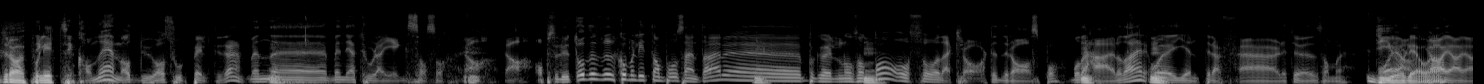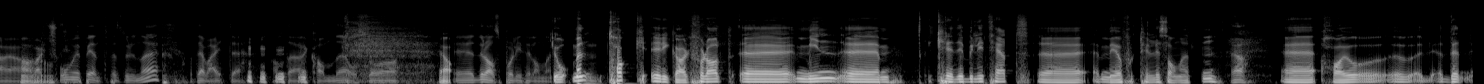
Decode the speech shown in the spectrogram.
drar på litt? Det kan jo hende at du har sort belte i det, men, eh, men jeg tror det er gjengs, altså. Ja, ja, absolutt. Og det, det kommer litt an på hvor seint det er eh, på kvelden og sånt nå. Og så det er klart det dras på, både her og der. Og jenter er fæle til å gjøre det samme. De Å, gjør ja. det også, Ja, ja. ja, ja. Jeg har vært så mye på jentefest, Rune, at jeg veit det. At jeg kan det også Ja. eh, dras på litt. Grann. Jo, men takk, Rikard, for at eh, min eh, kredibilitet eh, med å fortelle sannheten Ja. eh, har jo den,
